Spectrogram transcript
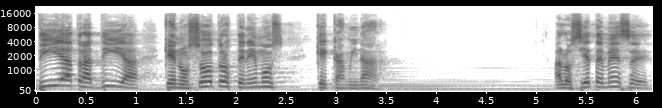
día tras día que nosotros tenemos que caminar. A los siete meses,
